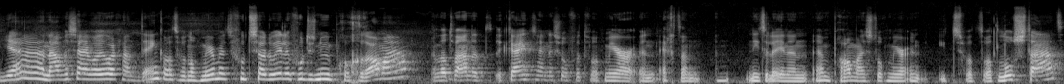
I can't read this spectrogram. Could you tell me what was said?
Ja, nou, we zijn wel heel erg aan het denken wat we nog meer met voet zouden willen. Voet is nu een programma. En wat we aan het kijken zijn is of het wat meer een echt een, niet alleen een, een programma is toch meer een, iets wat, wat los staat.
